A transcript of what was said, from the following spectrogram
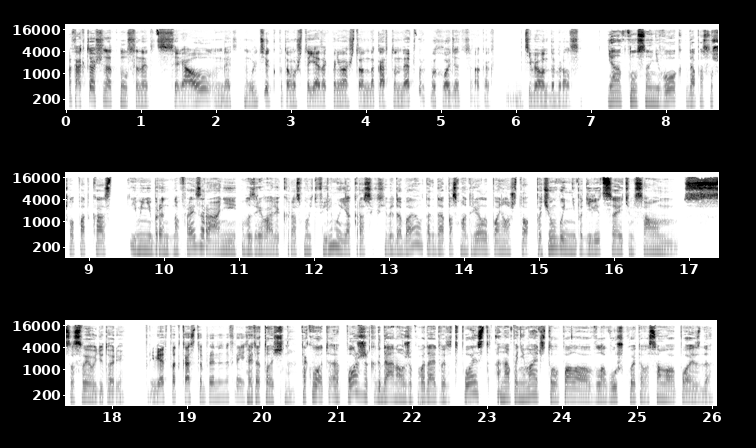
А как ты вообще наткнулся на этот сериал, на этот мультик? Потому что я так понимаю, что он на Cartoon Network выходит, а как до тебя он добрался? Я наткнулся на него, когда послушал подкаст имени Брэндона Фрейзера. Они обозревали как раз мультфильмы, я как раз их себе добавил, тогда посмотрел и понял, что почему бы не поделиться этим самым со своей аудиторией. Привет подкасту Брэндона Фрейзера. Это точно. Так вот, э, позже, когда она уже попадает в этот поезд, она понимает, что попала в ловушку этого самого поезда.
